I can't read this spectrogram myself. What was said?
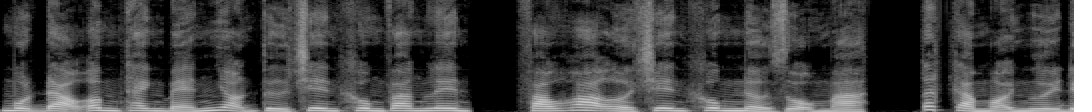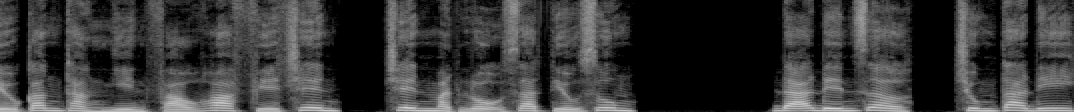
một đạo âm thanh bén nhọn từ trên không vang lên, pháo hoa ở trên không nở rộ mà, tất cả mọi người đều căng thẳng nhìn pháo hoa phía trên, trên mặt lộ ra tiếu dung. Đã đến giờ, chúng ta đi.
